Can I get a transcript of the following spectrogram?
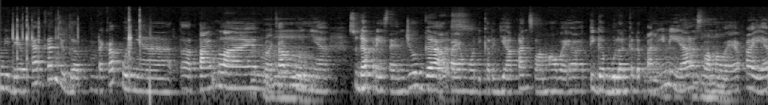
di Devhead kan juga mereka punya uh, timeline, mereka Hmm. punya sudah present juga apa Yes. yang mau dikerjakan selama tiga bulan ke depan Hmm. ini ya, selama WFH ya.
